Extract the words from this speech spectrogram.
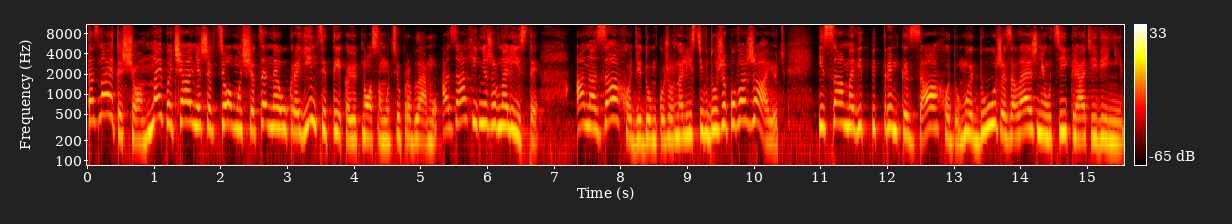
Та знаєте що? Найпечальніше в цьому, що це не українці тикають носом у цю проблему, а західні журналісти. А на заході думку журналістів дуже поважають. І саме від підтримки заходу ми дуже залежні у цій клятій війні.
